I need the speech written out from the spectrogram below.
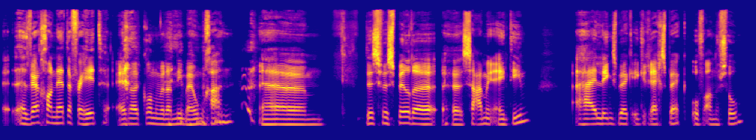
Eh, Het werd gewoon net te verhit en daar konden we dan niet mee omgaan. Ehm, dus we speelden eh, samen in één team. Hij linksback, ik rechtsback of andersom.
